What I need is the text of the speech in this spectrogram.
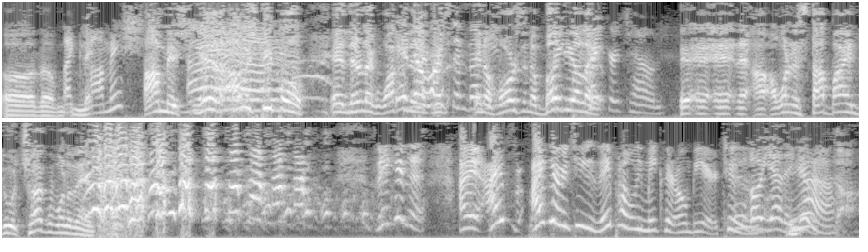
uh the like ma- Amish. Amish, yeah, Oh, yeah. Amish people, and they're like walking In the like, horse with- and in a horse and a buggy. I'm like, Quakertown. and, and, and I, I wanted to stop by and do a chug with one of them. They can. uh, I I I guarantee you, they probably make their own beer too. Oh yeah, they do. yeah.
